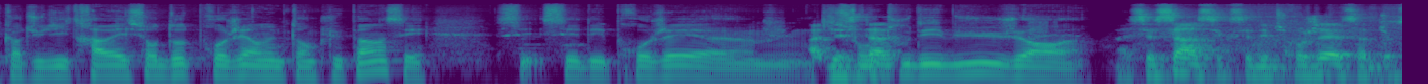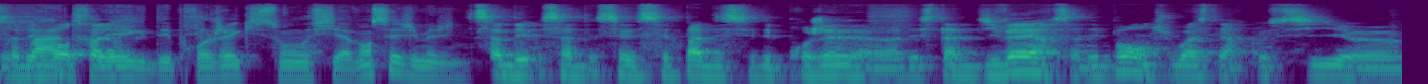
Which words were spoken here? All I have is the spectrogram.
quand tu dis travailler sur d'autres projets en même temps que Lupin, c'est c'est des projets euh, ah, qui sont au tout début, genre. Bah, c'est ça, c'est que c'est des projets, ça, ça dépend. travailler avec des projets qui sont aussi avancés, j'imagine. Ça, ça c'est pas des, des projets euh, à des stades divers, ça dépend, tu vois. C'est-à-dire que si, euh,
